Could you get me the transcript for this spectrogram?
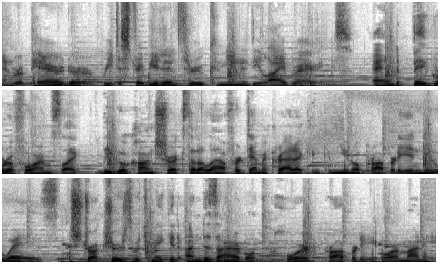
and repaired or redistributed through community libraries. And big reforms like legal constructs that allow for democratic and communal property in new ways, structures which make it undesirable to hoard property or money,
